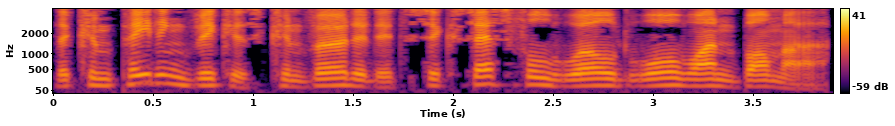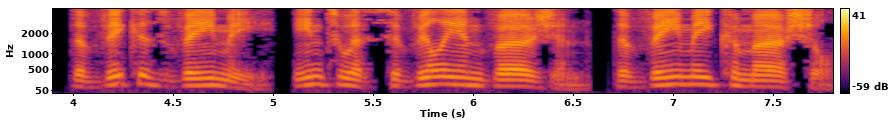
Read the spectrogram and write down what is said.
the competing Vickers converted its successful World War I bomber, the Vickers Vimy, into a civilian version, the Vimy Commercial.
